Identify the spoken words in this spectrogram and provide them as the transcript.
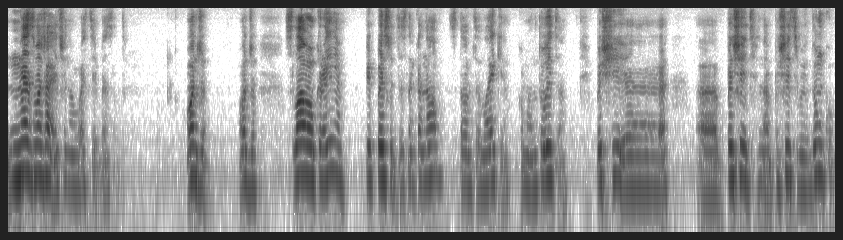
Незважаючи на увесь цей безлад. Отже, отже, слава Україні! Підписуйтесь на канал, ставте лайки, коментуйте, пишіть, е, е, пишіть, пишіть свою думку.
